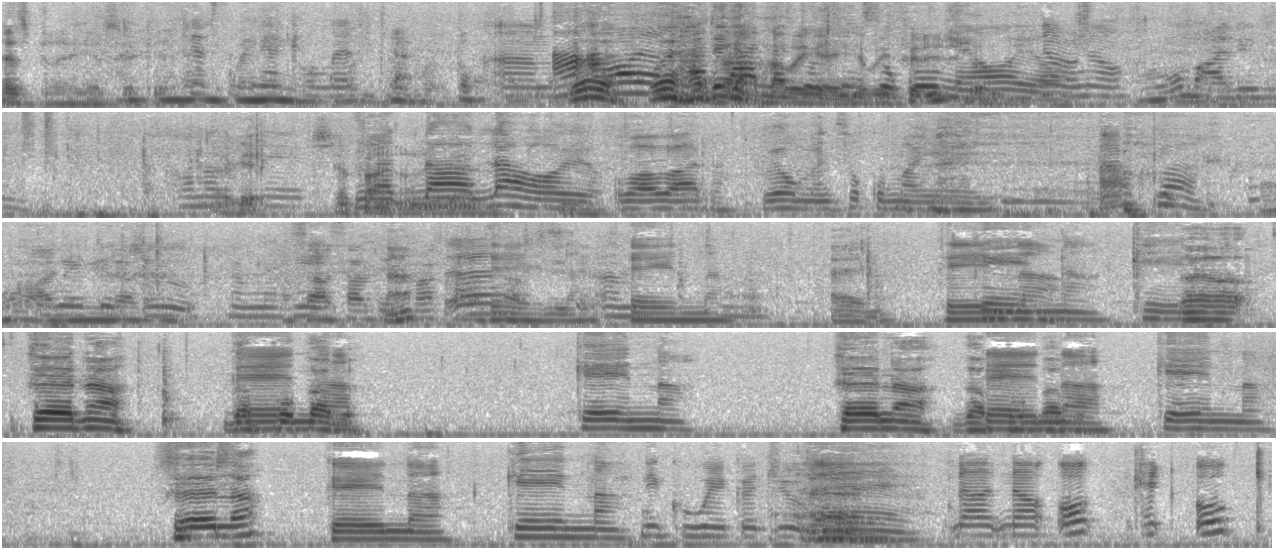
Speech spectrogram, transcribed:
That's better, yes, okay. Just the back left. Um, Wait, how did you... How are we going? Have we finished? No, no là hoyo wawara we omen so kumayen apa tena tena tena kena gapokabe kena kena gapokabe kena kena kena kena ni kuweka juu na na ok ok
